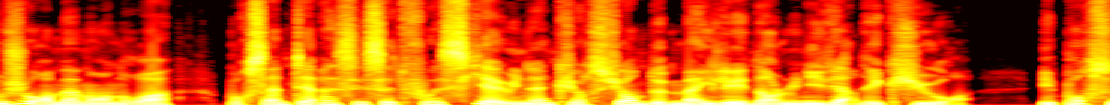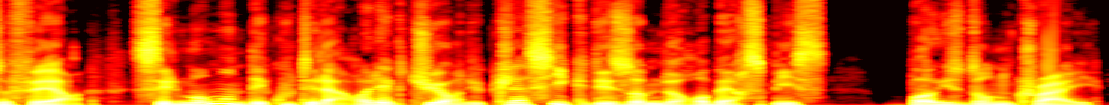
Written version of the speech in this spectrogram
toujours au même endroit pour s'intéresser cette fois-ci à une incursion de Miley dans l'univers des Cures. Et pour ce faire, c'est le moment d'écouter la relecture du classique des hommes de Robert Smith, Boys Don't Cry.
